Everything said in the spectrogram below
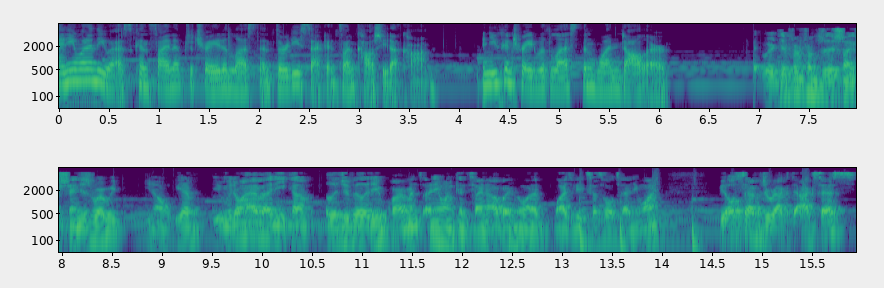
Anyone in the US can sign up to trade in less than 30 seconds on Kalshi.com, and you can trade with less than $1. We're different from traditional exchanges where we, you know, we have, we don't have any kind of eligibility requirements. Anyone can sign up and we want, to, want it to be accessible to anyone. We also have direct access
